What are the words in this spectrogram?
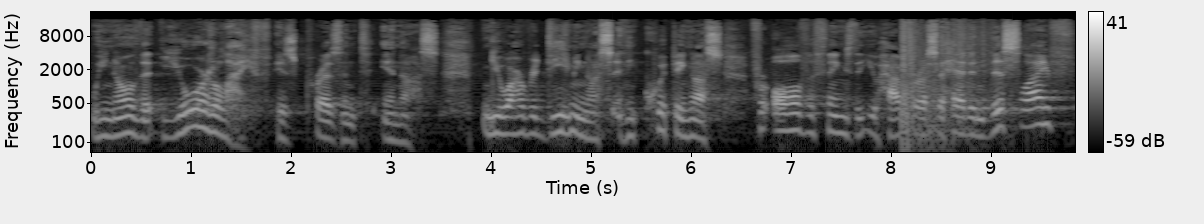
we know that your life is present in us. You are redeeming us and equipping us for all the things that you have for us ahead in this life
